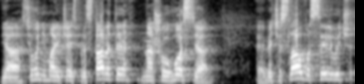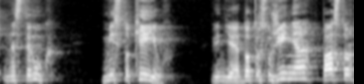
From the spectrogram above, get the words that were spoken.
Я сьогодні маю честь представити нашого гостя В'ячеслав Васильович Нестерук, місто Київ. Він є доктор служіння, пастор,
